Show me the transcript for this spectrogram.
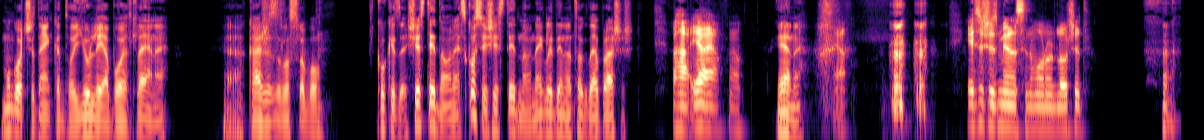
mogoče da enkrat do julija bojo tlene, ja, kaže zelo slabo. Koliko je zdaj? Šest tednov, ne? Skozi šest tednov, ne glede na to, kdaj vprašaš. Aha, ja, ja. ja. Je, ne? Jaz se še zmeraj se ne morem odločiti.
